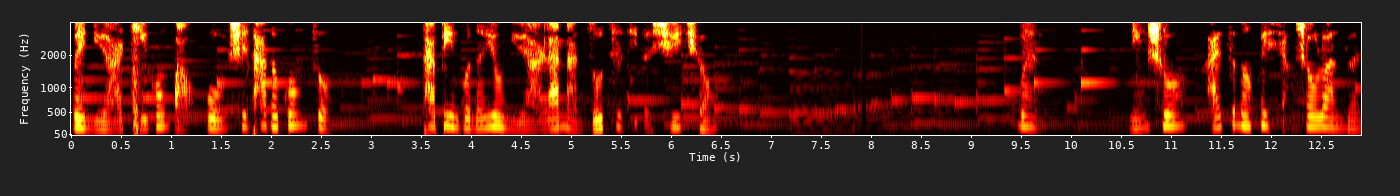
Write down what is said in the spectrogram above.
为女儿提供保护是他的工作，他并不能用女儿来满足自己的需求。问：您说孩子们会享受乱伦，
